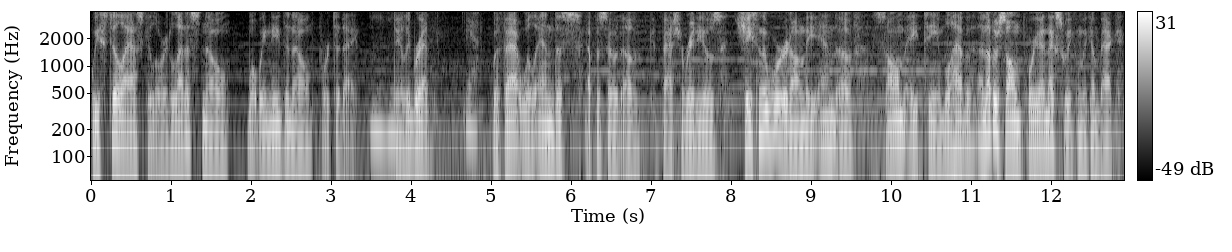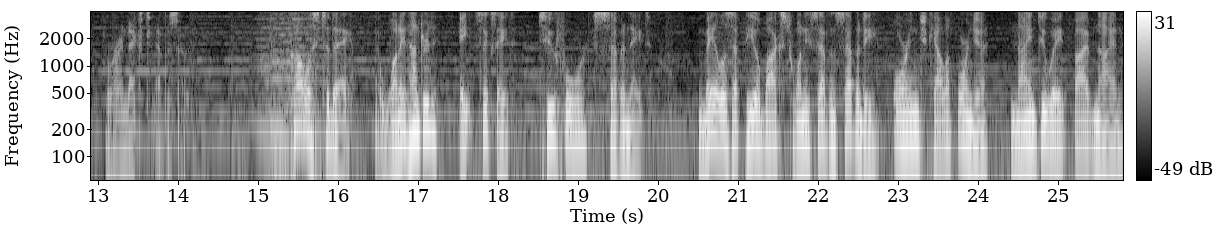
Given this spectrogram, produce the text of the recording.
we still ask you, Lord, let us know what we need to know for today. Mm-hmm. Daily bread. Yeah. With that, we'll end this episode of Compassion Radio's Chasing the Word on the end of Psalm 18. We'll have another psalm for you next week when we come back for our next episode. Call us today at 1 800 868 2478. Mail us at P.O. Box 2770, Orange, California 92859,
